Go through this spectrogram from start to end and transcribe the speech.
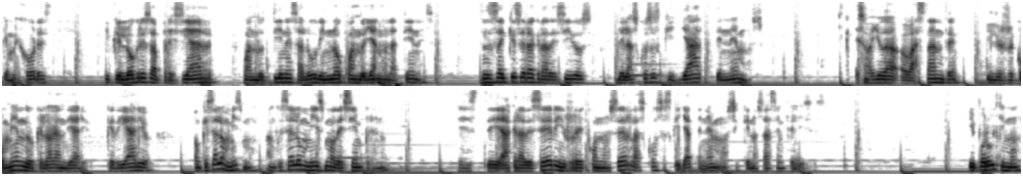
que mejores y que logres apreciar cuando tienes salud y no cuando ya no la tienes. Entonces hay que ser agradecidos de las cosas que ya tenemos. Eso ayuda bastante y les recomiendo que lo hagan diario, que diario, aunque sea lo mismo, aunque sea lo mismo de siempre, ¿no? Este, agradecer y reconocer las cosas que ya tenemos y que nos hacen felices. Y por último,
